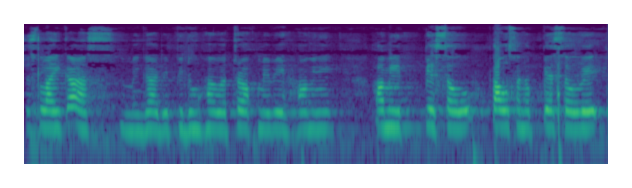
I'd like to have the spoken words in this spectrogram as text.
Just like us. Oh my God, if you don't have a truck, maybe how many, how many peso, thousand of peso we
